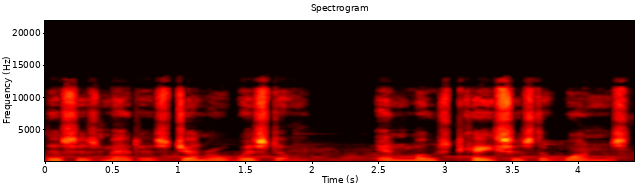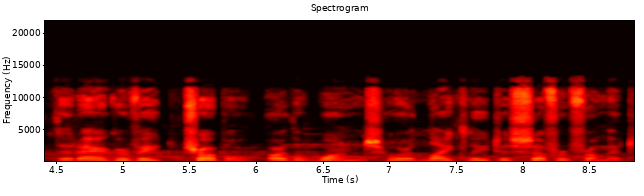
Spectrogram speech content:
This is meant as general wisdom. In most cases, the ones that aggravate trouble are the ones who are likely to suffer from it.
